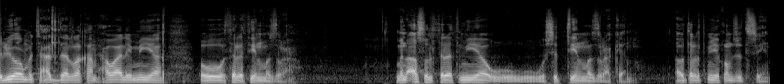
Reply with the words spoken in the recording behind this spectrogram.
اليوم تعدى الرقم حوالي 130 مزرعة. من أصل 360 مزرعة كان أو 395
